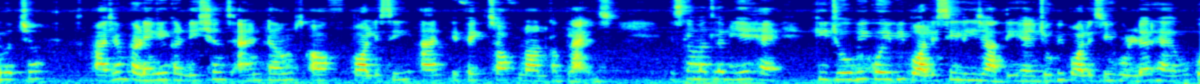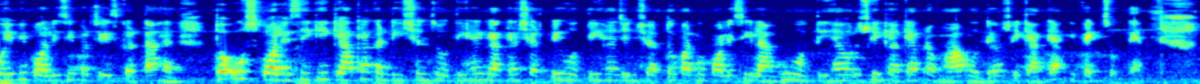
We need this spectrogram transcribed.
बच्चों, आज हम पढ़ेंगे conditions and terms of policy and effects of non compliance इसका मतलब ये है कि जो भी कोई भी पॉलिसी ली जाती है, जो भी पॉलिसी होल्डर है, वो कोई भी पॉलिसी परचेज करता है तो उस पॉलिसी की क्या क्या कंडीशंस होती हैं क्या क्या शर्तें होती हैं, जिन शर्तों पर वो पॉलिसी लागू होती है और उसके क्या क्या प्रभाव होते हैं, उसके क्या क्या इफेक्ट्स होते हैं।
